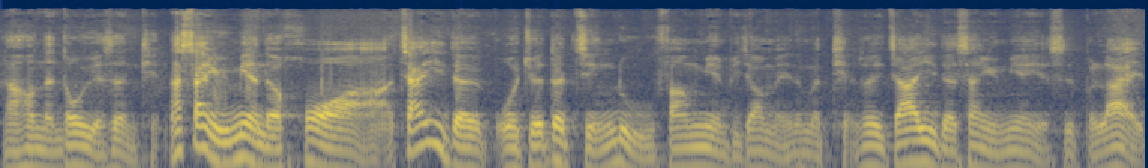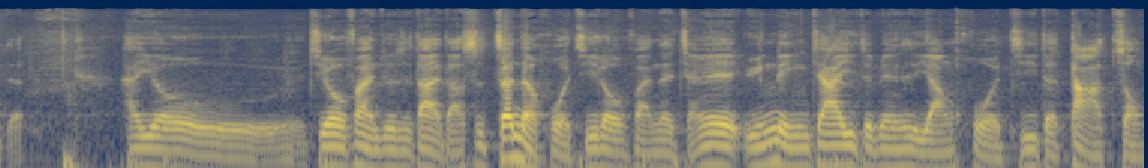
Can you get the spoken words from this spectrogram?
然后冷冻鱼也是很甜。那鳝鱼面的话，嘉义的我觉得景鲁方面比较没那么甜，所以嘉义的鳝鱼面也是不赖的。还有鸡肉饭，就是大家知道是真的火鸡肉饭在讲，因为云林嘉义这边是养火鸡的大宗，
